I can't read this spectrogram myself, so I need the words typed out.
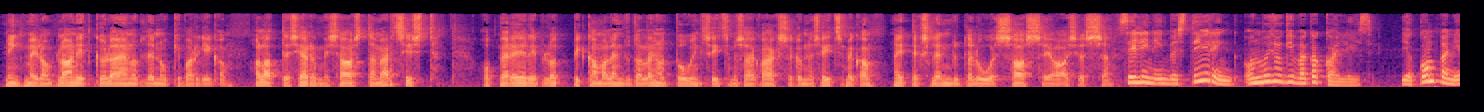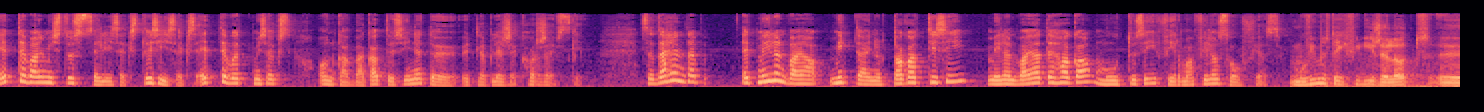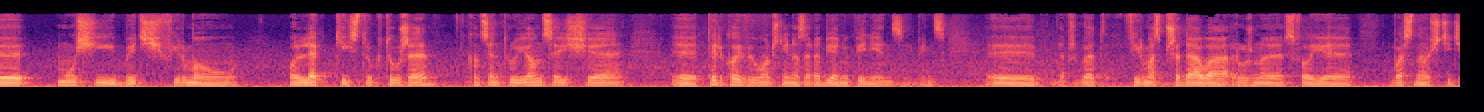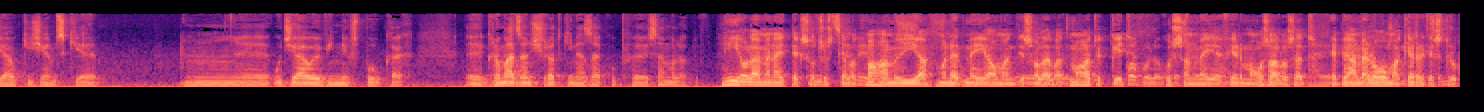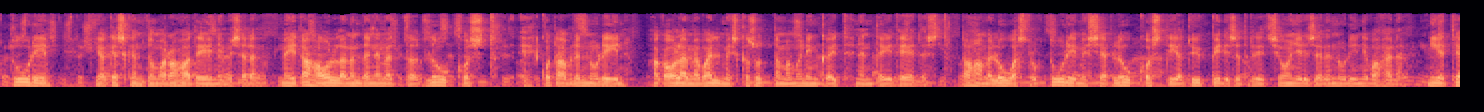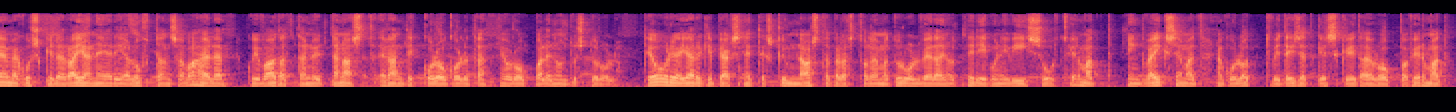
ning meil on plaanid ka ülejäänud lennukipargiga. alates järgmise aasta märtsist opereerib LOT pikamaалendudel ainult Boeing seitsmesaja kaheksakümne seitsmega, näiteks lendudel USA-sse ja Aasiasse. selline investeering on muidugi väga kallis ja kompanii ettevalmistus selliseks tõsiseks ettevõtmiseks on ka väga tõsine töö, ütleb Leszek Horževski. see tähendab, et meil on vaja mitte ainult tagatisi, meil on vaja teha ka muutusi firma filozoofias. Mówimy w tej chwili, że LOT y, musi być firmą o lekkiej strukturze, koncentrującej się y, tylko i wyłącznie na zarabianiu pieniędzy. Więc y, na przykład firma sprzedała różne swoje własności, działki ziemskie, mm, y, udziały w innych spółkach, gromadząc środki na zakup y, samolotów. nii oleme näiteks otsustanud maha müüa mõned meie omandis olevad maatükid, kus on meie firma osalused, me peame looma kerge struktuuri ja keskenduma raha teenimisele. me ei taha olla nõndanimetatud low cost ehk odav lennuliin, aga oleme valmis kasutama mõningaid nende ideedest. tahame luua struktuuri, mis jääb low cost'i ja tüüpilise traditsioonilise lennuliini vahele. nii et jääme kuskile Ryanairi ja Lufthansa vahele, kui vaadata nüüd tänast erandlikku olukorda Euroopa lennundusturul teooria järgi peaks näiteks kümne aasta pärast olema turul veel ainult neli kuni viis suurt firmat ning väiksemad, nagu LOT või teised Kesk- ja Ida-Euroopa firmad,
